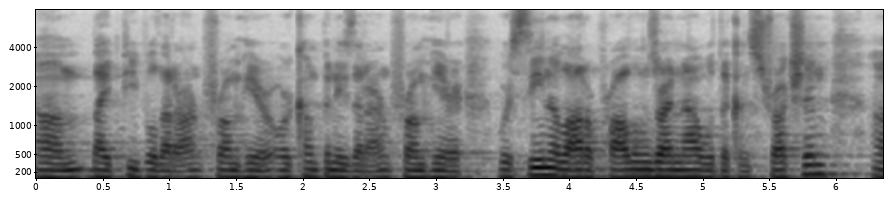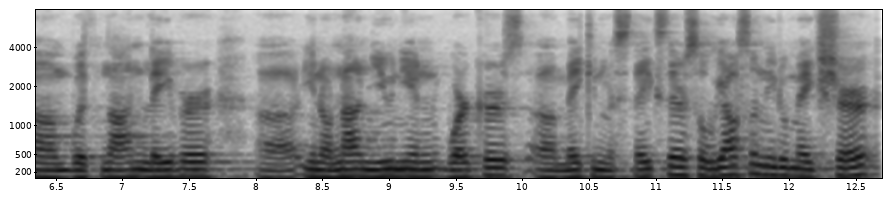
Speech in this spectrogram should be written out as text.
um, by people that aren't from here or companies that aren't from here. We're seeing a lot of problems right now with the construction, um, with non-labor, uh, you know, non-union workers uh, making mistakes there. So we also need to make sure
